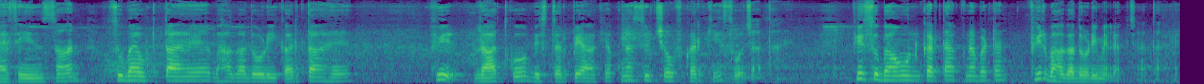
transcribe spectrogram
ऐसे इंसान सुबह उठता है भागा दौड़ी करता है फिर रात को बिस्तर पे आके अपना स्विच ऑफ़ करके सो जाता है। फिर सुबह ऑन करता है अपना बटन, फिर भागा दौड़ी में लग जाता है।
